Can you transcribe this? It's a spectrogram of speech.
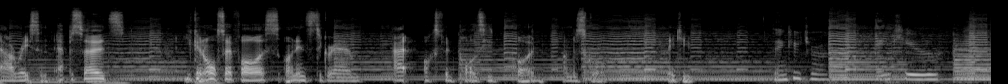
our recent episodes. You can also follow us on Instagram at Oxford Policy Pod underscore. Thank you. Thank you, Joe. Thank you.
